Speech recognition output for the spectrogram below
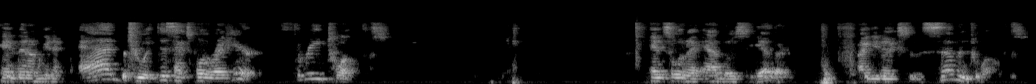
And then I'm going to add to it this exponent right here, 3 twelfths. And so when I add those together, I get x to the 7 twelfths.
